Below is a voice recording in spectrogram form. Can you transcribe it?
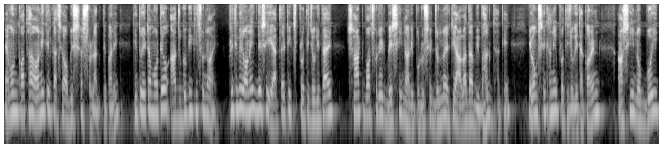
এমন কথা অনেকের কাছে অবিশ্বাস্য লাগতে পারে, কিন্তু এটা মোটেও আজগবি কিছু নয়। পৃথিবীর অনেক দেশেই অ্যাথলেটিক্স প্রতিযোগিতায় ষাট বছরের বেশি নারী পুরুষের জন্য একটি আলাদা বিভাগ থাকে এবং সেখানে প্রতিযোগিতা করেন আশি, নব্বই,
